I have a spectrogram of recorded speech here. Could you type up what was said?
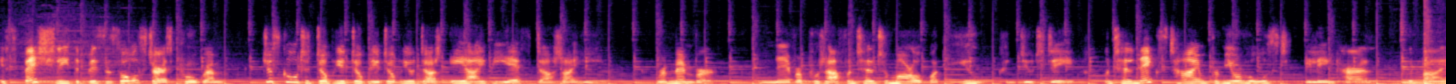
especially the Business All Stars programme, just go to www.aibf.ie. Remember, never put off until tomorrow what you can do today. Until next time, from your host, Elaine Carl, goodbye.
